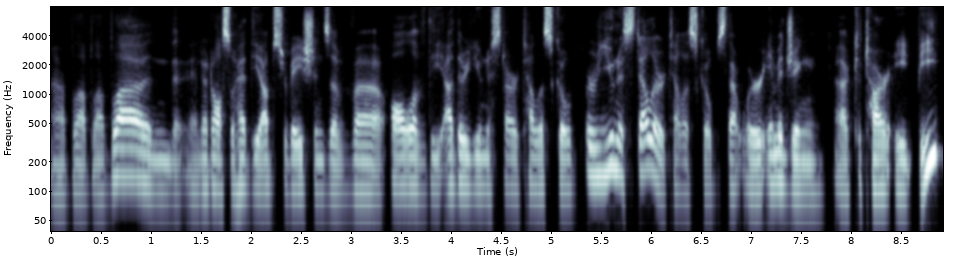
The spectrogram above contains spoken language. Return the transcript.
uh, blah, blah, blah. And, and it also had the observations of uh, all of the other Unistar telescope or unistellar telescopes that were imaging uh, Qatar 8b.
